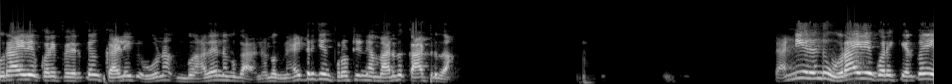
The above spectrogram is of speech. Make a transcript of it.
உராய்வை குறைப்பதற்கும் கழிவு உண அதான் நமக்கு நமக்கு நைட்ரஜன் புரோட்டீன் மருந்து காற்று தான். தண்ணீர் வந்து உராய்வை குறைக்கிறதுக்கும்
